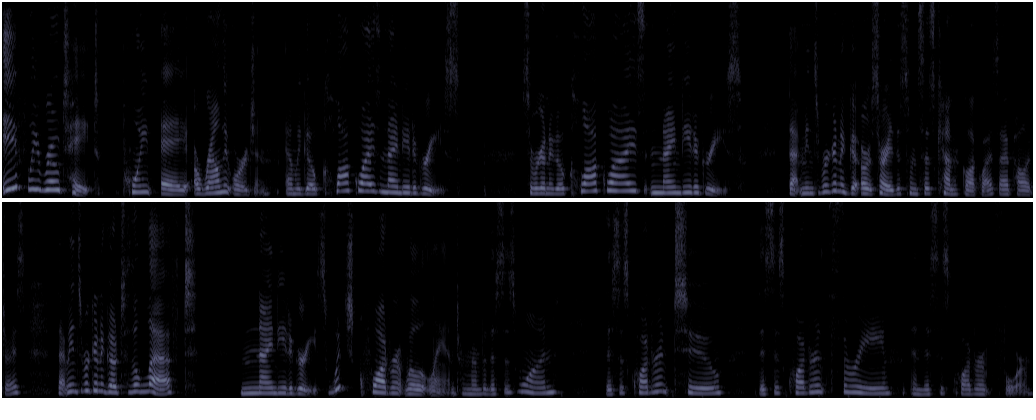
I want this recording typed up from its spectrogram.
If we rotate point A around the origin and we go clockwise 90 degrees. So we're going to go clockwise 90 degrees. That means we're going to go, or sorry, this one says counterclockwise. I apologize. That means we're going to go to the left 90 degrees. Which quadrant will it land? Remember, this is one, this is quadrant two, this is quadrant three, and this is quadrant four.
